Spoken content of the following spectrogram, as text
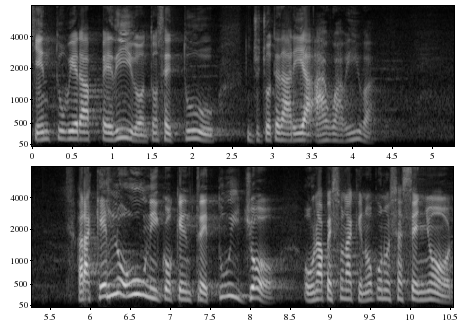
quién te hubiera pedido, entonces tú, yo te daría agua viva. Ahora, ¿qué es lo único que entre tú y yo, o una persona que no conoce al Señor,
